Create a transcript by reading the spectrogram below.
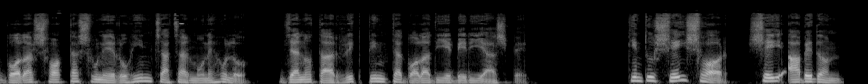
গলার স্বরটা শুনে রহিম চাচার মনে হল, যেন তার হৃৎপিণ্ডটা গলা দিয়ে বেরিয়ে আসবে। কিন্তু সেই স্বর, সেই আবেদন,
